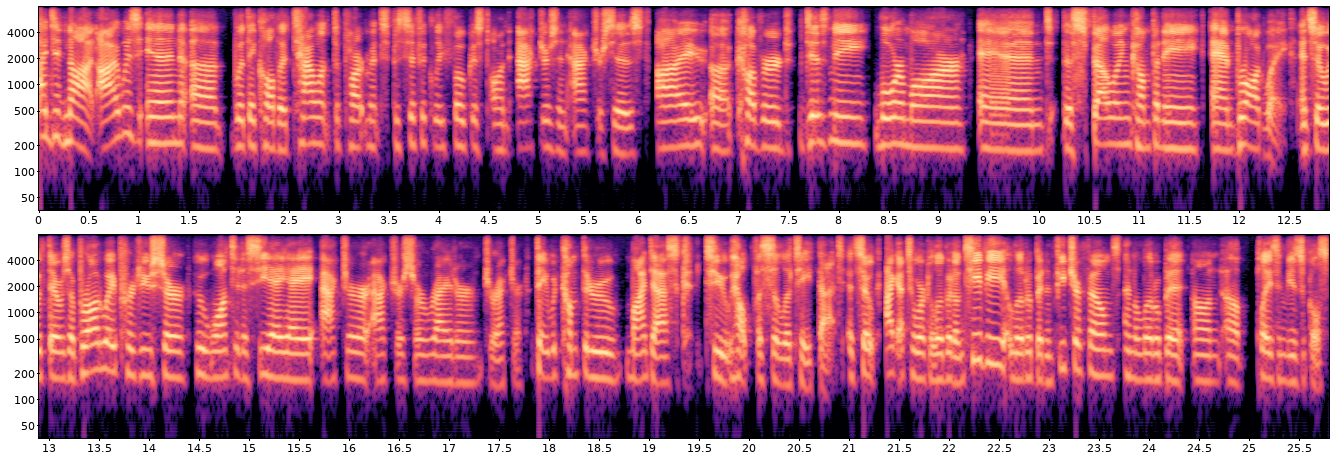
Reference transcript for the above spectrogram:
I did not. I was in uh, what they call the talent department, specifically focused on actors and actresses. I uh, covered Disney, Lorimar, and the Spelling Company and Broadway. And so, if there was a Broadway producer who wanted a CAA actor, actress, or writer, director, they would come through my desk to help facilitate that. And so, I got to work a little bit on TV, a little bit in feature films, and a little bit on uh, plays and musicals.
